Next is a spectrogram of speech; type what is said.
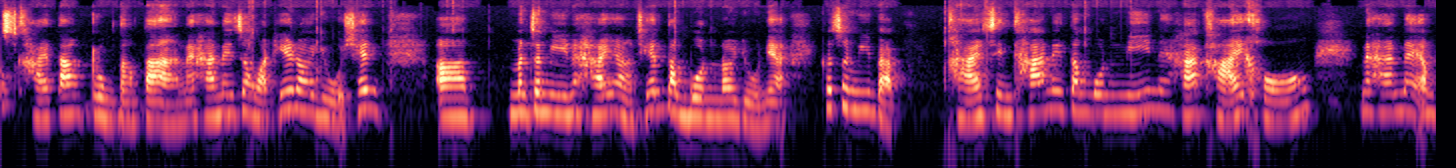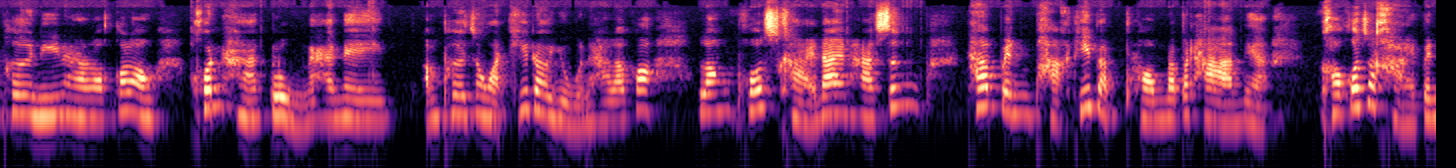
สต์ขายตามกลุ่มต่างๆนะคะ ในจังหวัดที่เราอยู่เช่นอ่ามันจะมีนะคะอย่างเช่นตำบลเราอยู่เนี่ยก็จะมีแบบขายสินค้าในตำบลนนี้นะคะ ขายของนะคะในอำเภอนี้นะคะ เราก็ลองค้นหากลุ่มนะคะใน อำเภอจังหวัดที่เราอยู่นะคะ แล้วก็ลองโพสต์ขายได้นะคะ ซึ่งถ้าเป็นผักที่แบบพร้อมรับประทานเนี่ยเขาก็จะขายเป็น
